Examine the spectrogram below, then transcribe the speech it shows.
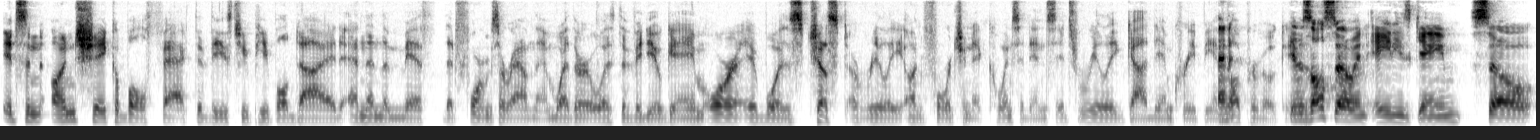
it's an unshakable fact that these two people died, and then the myth that forms around them, whether it was the video game or it was just a really unfortunate coincidence, it's really goddamn creepy and, And thought provoking. It was also an 80s game, so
